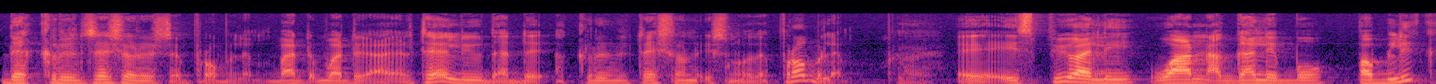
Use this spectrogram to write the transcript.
the accreditation is a problem. But, but I'll tell you that the accreditation is not the problem. Uh, it's purely, one, a gullible public,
